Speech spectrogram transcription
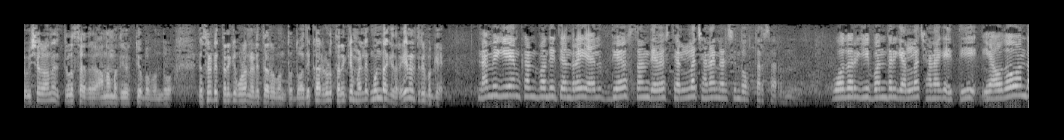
ವಿಷಯಗಳನ್ನ ತಿಳಿಸ್ತಾ ಇದ್ದಾರೆ ಅನಾಮತಿ ವ್ಯಕ್ತಿಯೊಬ್ಬ ಬಂದು. ಎಸ್ ತನಿಖೆ ಕೂಡ ನಡೀತಾ ಇರುವಂತದ್ದು. ಅಧಿಕಾರಿಗಳು ತನಿಖೆ ಮಾಡ್ಲಿಕ್ಕೆ ಮುಂದಾಗಿದ್ದಾರೆ. ಏನ್ ಹೇಳ್ತೀರಿ ಈ ಬಗ್ಗೆ? ನಮಗೆ ಏನ್ ಕಂಡು ಬಂದಿತ್ತು ಅಂದ್ರೆ ಎಲ್ ದೇವಸ್ಥಾನ ದೇವಸ್ಥೆ ಎಲ್ಲ ಚೆನ್ನಾಗಿ ನಡೆಸಿಕೊಂಡು ಹೋಗ್ತಾರೆ ಸರ್. ಹೋದವ್ರಿಗೆ ಬಂದವ್ರಿಗೆ ಎಲ್ಲ ಚೆನ್ನಾಗೈತಿ. ಯಾವ್ದೋ ಒಂದ್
